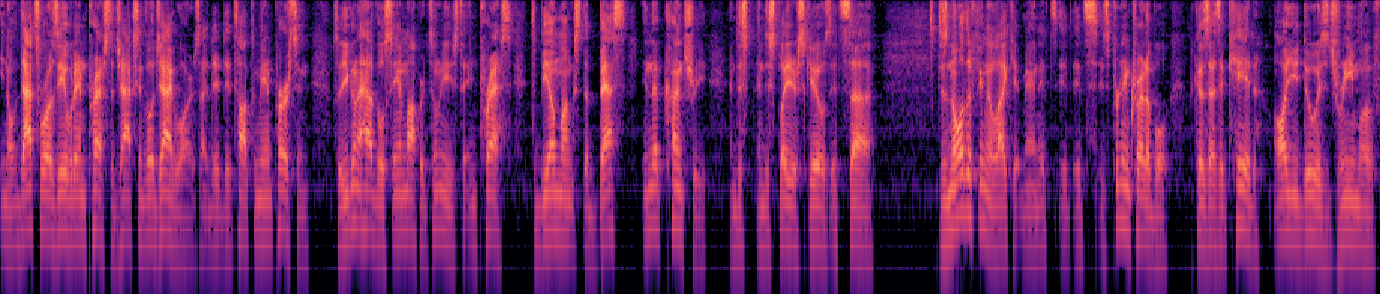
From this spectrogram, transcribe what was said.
you know, that's where I was able to impress the Jacksonville Jaguars. I, they, they talked to me in person. So you're going to have those same opportunities to impress, to be amongst the best in the country and, dis- and display your skills. It's, uh, there's no other feeling like it, man. It's, it, it's, it's pretty incredible because as a kid, all you do is dream of,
